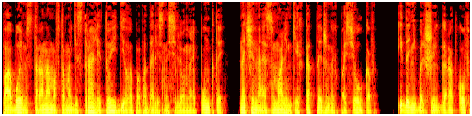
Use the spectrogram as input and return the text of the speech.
По обоим сторонам автомагистрали то и дело попадались населенные пункты, начиная с маленьких коттеджных поселков и до небольших городков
